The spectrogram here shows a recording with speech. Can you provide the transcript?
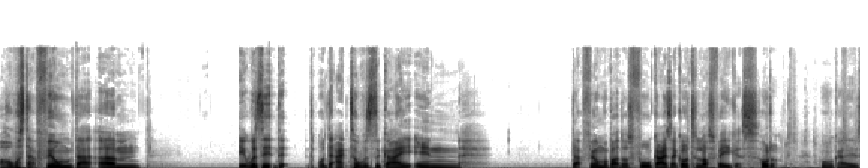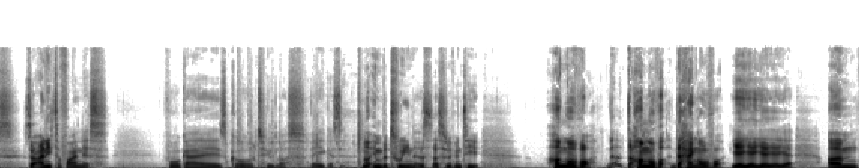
oh, what's that film that um, it was it the well, the actor was the guy in that film about those four guys that go to Las Vegas. Hold on. Four guys. So I need to find this. Four guys go to Las Vegas. Not Inbetweeners. That's flipping T. Hungover. The hungover. The hangover. Yeah, yeah, yeah, yeah, yeah. Um,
